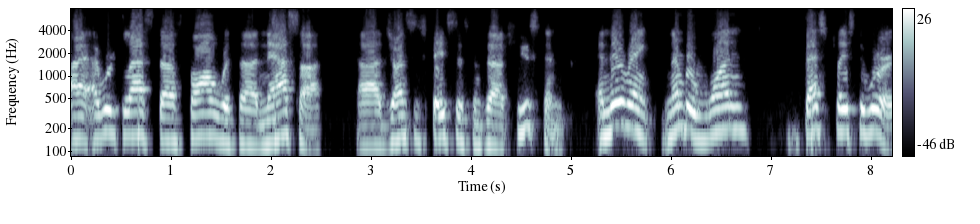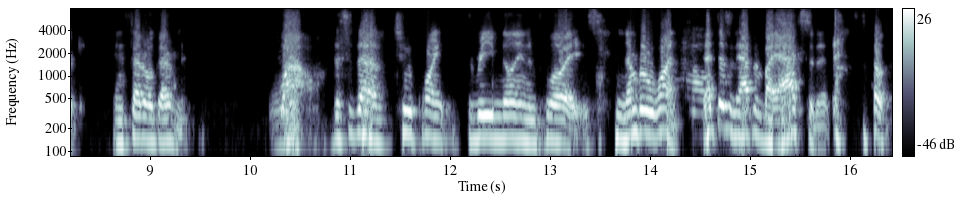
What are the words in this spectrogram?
I, I worked last uh, fall with uh, NASA, uh, Johnson Space Systems out of Houston, and they're ranked number one best place to work in federal government. Wow, this is out of 2.3 million employees. number one, that doesn't happen by accident. so,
